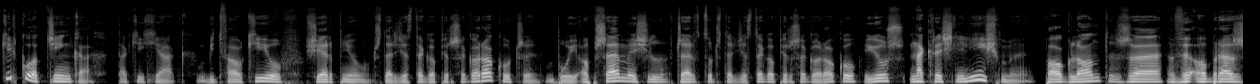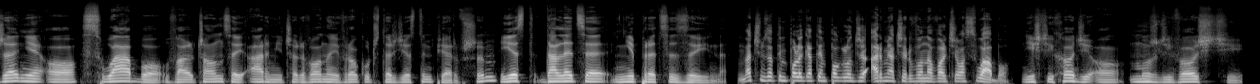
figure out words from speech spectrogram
kilku odcinkach, takich jak Bitwa o Kijów w sierpniu 1941 roku, czy Bój o Przemyśl w czerwcu 1941 roku, już nakreśliliśmy pogląd, że wyobrażenie o słabo walczącej Armii Czerwonej w roku 1941 jest dalece nieprecyzyjne. Na czym zatem polega ten pogląd, że Armia Czerwona walczyła słabo? Jeśli chodzi o możliwości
